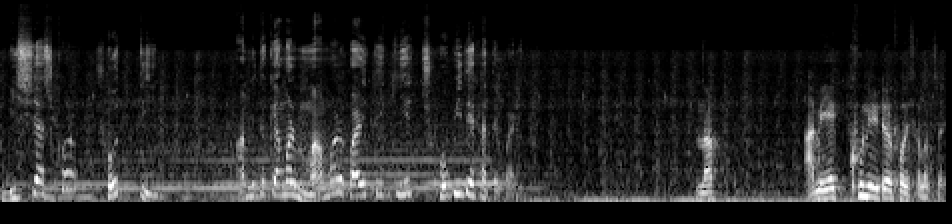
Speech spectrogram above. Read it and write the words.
বিশ্বাস কর সত্যি। আমি তোকে আমার মামার বাড়িতে গিয়ে ছবি দেখাতে পারি। না আমি এক্ষুনি এটার ফয়সলা চাই।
